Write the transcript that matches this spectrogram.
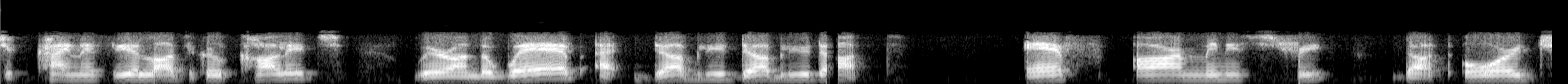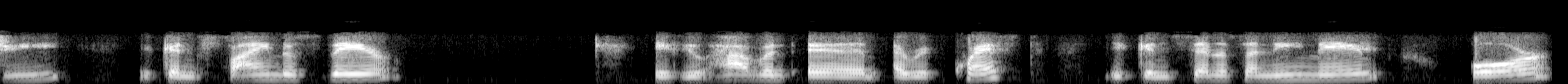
Shekinah Theological College. We're on the web at www.frministry.org. You can find us there. If you have a, a, a request, you can send us an email or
